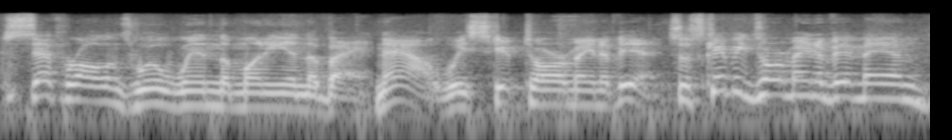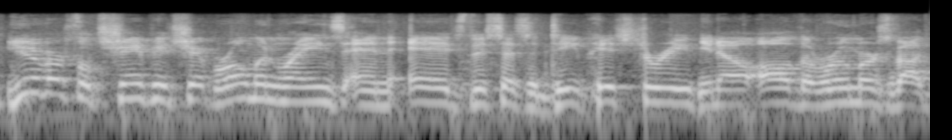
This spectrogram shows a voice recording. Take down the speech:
Seth Rollins will win the Money in the Bank. Now, we skip to our main event. So skipping to our main event, man, Universal Championship, Roman Reigns and Edge. This has a deep history. You know, all the rumors about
